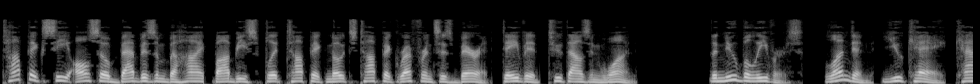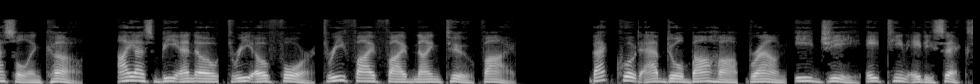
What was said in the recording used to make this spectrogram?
Topic see also Babism Bahá'í, Babi split topic Notes topic References Barrett, David 2001. The New Believers. London, UK, Cassell & Co. ISBN 0-304-35592-5. Abdul Baha, Browne, E. G. 1886.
